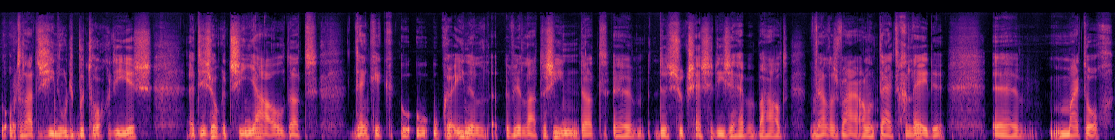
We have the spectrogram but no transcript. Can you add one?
om te laten zien hoe betrokken die is. Het is ook het signaal dat, denk ik, Oekraïne wil laten zien dat uh, de successen die ze hebben behaald, weliswaar al een tijd geleden, uh, maar toch,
